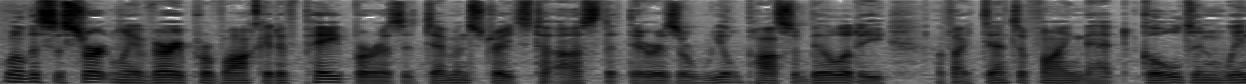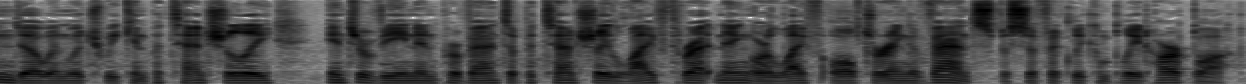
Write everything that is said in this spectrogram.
Well, this is certainly a very provocative paper as it demonstrates to us that there is a real possibility of identifying that golden window in which we can potentially intervene and prevent a potentially life threatening or life altering event, specifically complete heart block.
